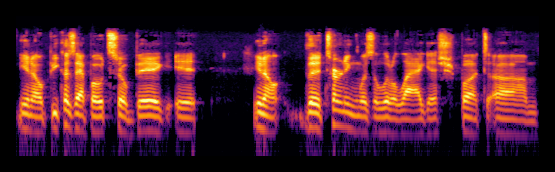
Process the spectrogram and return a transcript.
you know because that boat's so big, it you know the turning was a little laggish, but um,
